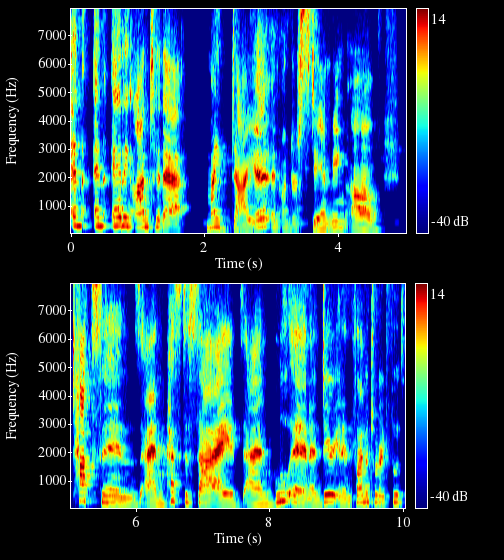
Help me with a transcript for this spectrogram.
and and adding on to that, my diet and understanding of toxins and pesticides and gluten and dairy and inflammatory foods,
